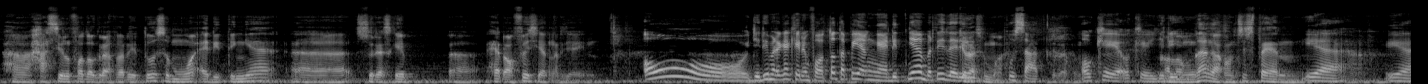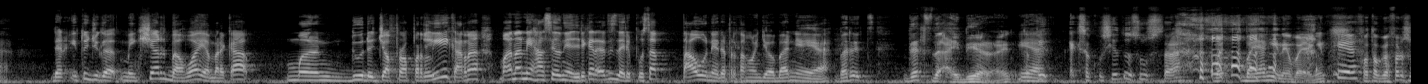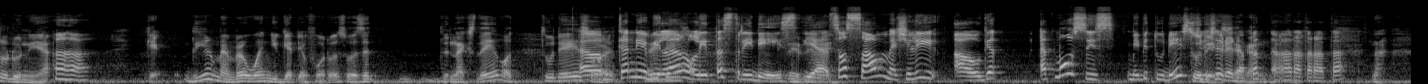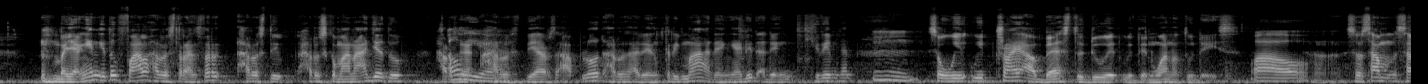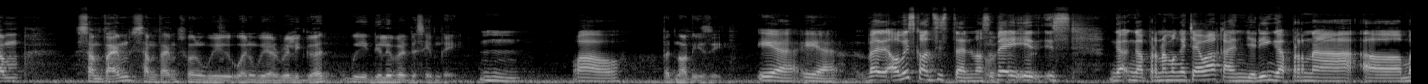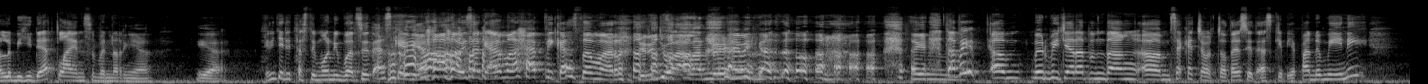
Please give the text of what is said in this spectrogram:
ha- hasil fotografer itu semua editingnya uh, Suryascape uh, head office yang ngerjain. Oh, jadi mereka kirim foto tapi yang ngeditnya berarti dari Kita semua. pusat. Oke, oke. Jadi Kalau enggak nggak konsisten. Iya, iya. Dan itu juga make sure bahwa ya mereka men do the job properly karena mana nih hasilnya. Jadi kan itu dari pusat tahu nih ada pertanggungjawabannya ya. But it's, that's the idea, right? Iya. Tapi eksekusi itu susah. Ba- bayangin ya, bayangin. Iya. Fotografer seluruh dunia. Aha. Okay, do you remember when you get your photos? Was it the next day or two days? Um, or kan dia three bilang days? latest three days. Three Ya, days. so some actually I'll get at most is maybe two days. Two days, udah ya dapat kan? uh, rata-rata. Nah, bayangin itu file harus transfer harus di harus ke mana aja tuh? Harus Oh, iya. harus dia harus upload, harus ada yang terima, ada yang ngedit, ada yang kirim kan. So we we try our best to do it within one or two days. Wow. Uh, so some some sometimes sometimes when we when we are really good, we deliver the same day, Mhm. Wow. but not easy. Iya, iya. But always konsisten. Maksudnya it is nggak nggak pernah mengecewakan. Jadi nggak pernah uh, melebihi deadline sebenarnya. Iya. Ini jadi testimoni buat Sweet Escape ya. Bisa kayak I'm a happy customer. Jadi jualan deh. happy customer. Oke. Tapi um, berbicara tentang um, saya kayak co- contohnya Sweet Escape ya. Pandemi ini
